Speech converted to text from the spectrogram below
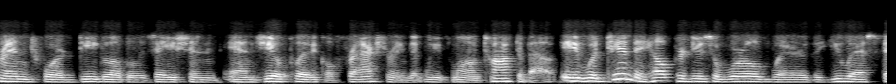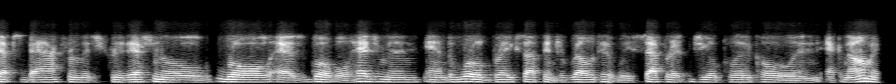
trend toward deglobalization and geopolitical fracturing that we've long talked about. It would tend to help produce a world where the U.S. steps back from its traditional role as global hegemon and the world breaks up into relatively separate geopolitical and economic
